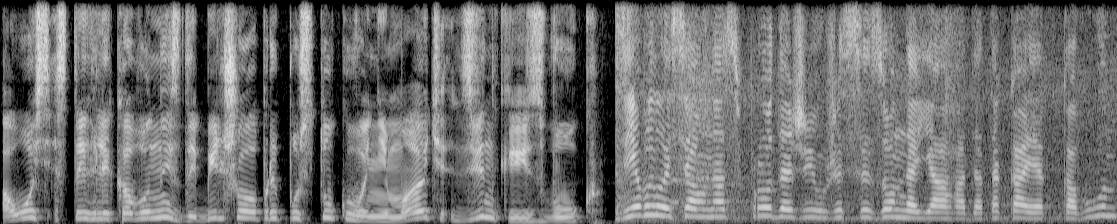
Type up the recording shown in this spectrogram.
А ось стиглі кавуни здебільшого при постукуванні мають дзвінкий звук. З'явилася у нас в продажі вже сезонна ягода, така як кавун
